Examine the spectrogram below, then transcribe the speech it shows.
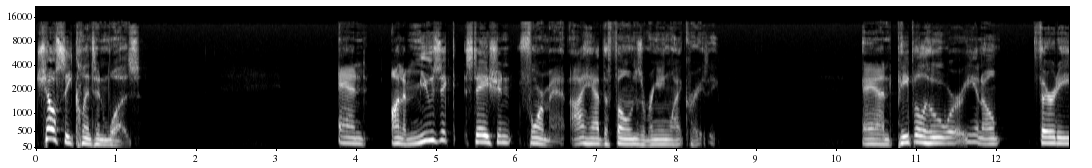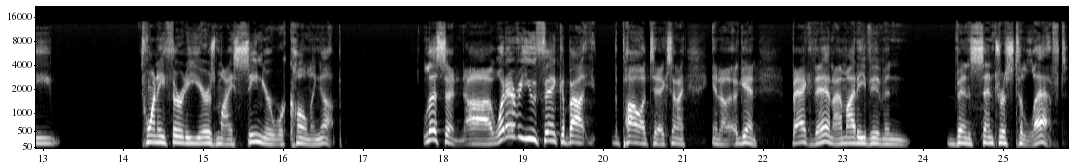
Chelsea Clinton was. And on a music station format, I had the phones ringing like crazy. And people who were, you know, 30, 20, 30 years my senior were calling up. Listen, uh, whatever you think about the politics, and I, you know, again, back then I might have even been centrist to left.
